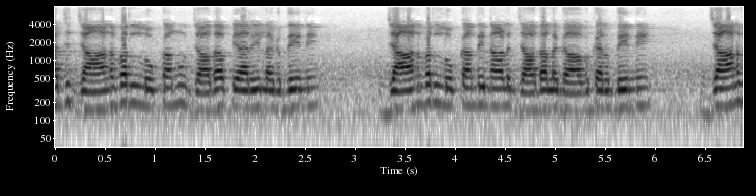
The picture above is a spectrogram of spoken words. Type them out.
ਅੱਜ ਜਾਨਵਰ ਲੋਕਾਂ ਨੂੰ ਜ਼ਿਆਦਾ ਪਿਆਰੇ ਲੱਗਦੇ ਨੇ। ਜਾਨਵਰ ਲੋਕਾਂ ਦੇ ਨਾਲ ਜ਼ਿਆਦਾ ਲਗਾਵ ਕਰਦੇ ਨੇ। ਜਾਨਵਰ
